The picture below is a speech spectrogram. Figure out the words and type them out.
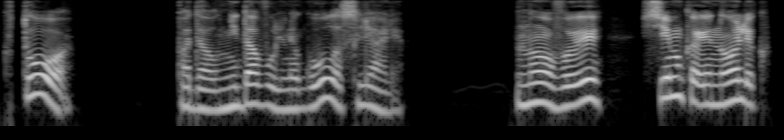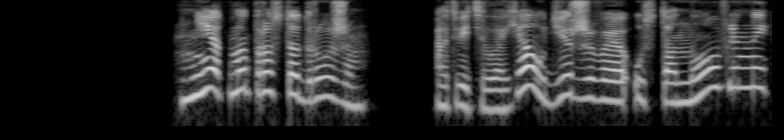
«Кто?» — подал недовольный голос Ляли. «Ну вы, Симка и Нолик». «Нет, мы просто дружим», — ответила я, удерживая установленный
